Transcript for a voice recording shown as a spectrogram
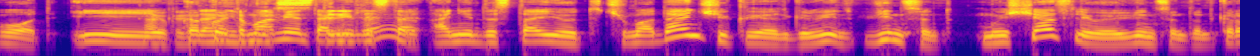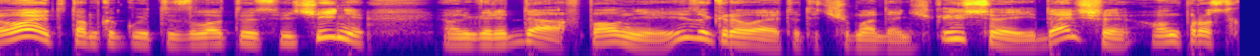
Вот. И А, в какой-то момент они, доста- они достают чемоданчик, и я говорю, «Вин- Винсент, мы счастливы? И Винсент открывает, там какое-то золотое свечение. И он говорит, да, вполне. И закрывает этот чемоданчик. И все. И дальше он просто,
